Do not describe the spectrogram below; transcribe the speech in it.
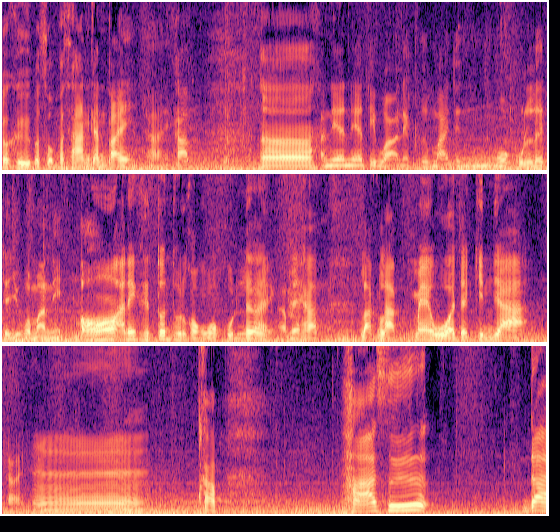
ก็คือผสมผสานกันไป ใช่ ครับเอ่ออันเนี้ยอันเนี้ยที่ว่าเนี่ยคือหมายถึงงัวขุนเลยจะอยู่ประมาณนี้ อ๋อ อันนี้คือต้นทุนของวัวขุนเลยใช่ครับ นะครับ หลักๆ แม่วัวจะกินหญ้า ใช่ อืม ครับ หาซื้อได้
